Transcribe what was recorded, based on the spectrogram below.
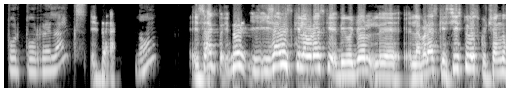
por, por relax, ¿no? Exacto, y, sabes que la verdad es que, digo yo, la verdad es que sí estuve escuchando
